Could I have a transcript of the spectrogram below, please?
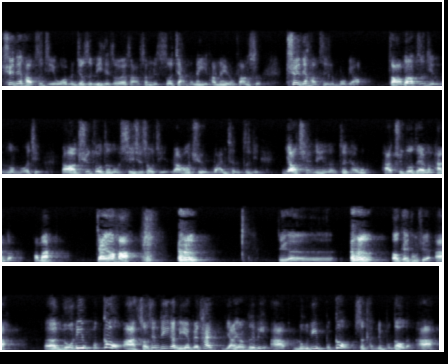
确定好自己，我们就是立体思维场上面所讲的那一套内容方式，确定好自己的目标，找到自己的这种逻辑，然后去做这种信息收集，然后去完成自己要前进的这条路啊，去做这样的判断，好吗？加油哈！这个 OK 同学啊。呃，努力不够啊。首先，第一个，你也别太洋洋得意啊。努力不够是肯定不够的啊。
